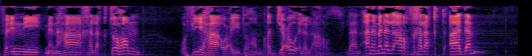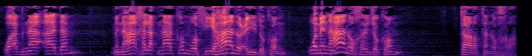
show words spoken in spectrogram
فإني منها خلقتهم وفيها أعيدهم. رجعوا إلى الأرض. لأن أنا من الأرض خلقت آدم وأبناء آدم منها خلقناكم وفيها نعيدكم ومنها نخرجكم تارة أخرى.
